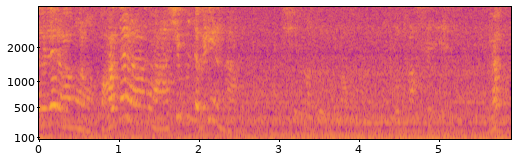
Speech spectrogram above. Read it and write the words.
10만 더 내려가면 바로 내려가는 거한 10분 더 걸리는가? 어?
